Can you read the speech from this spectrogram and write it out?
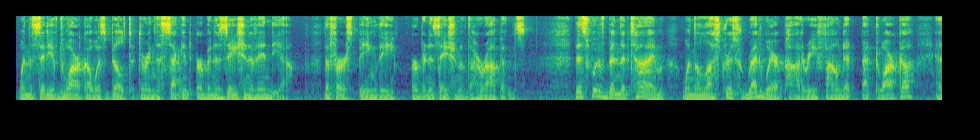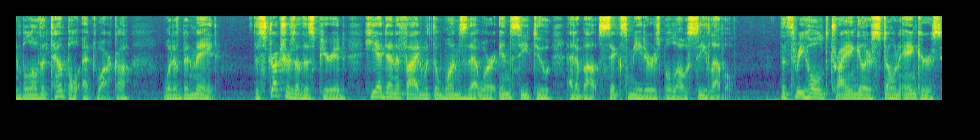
when the city of Dwarka was built during the second urbanization of India, the first being the urbanization of the Harappans. This would have been the time when the lustrous redware pottery found at, at Dwarka and below the temple at Dwarka would have been made. The structures of this period he identified with the ones that were in situ at about 6 meters below sea level. The three holed triangular stone anchors,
